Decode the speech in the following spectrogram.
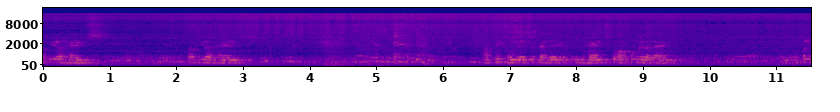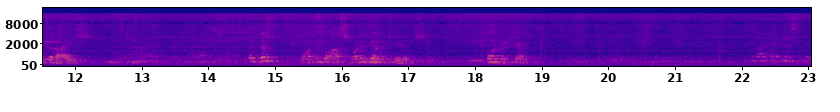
Rub your hands. Rub your hands. आंखें खोलने से पहले इन हैंड्स को आंखों में लगाएं open your eyes So just wanted to ask, what is your experience? Phone will share. Got a peaceful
